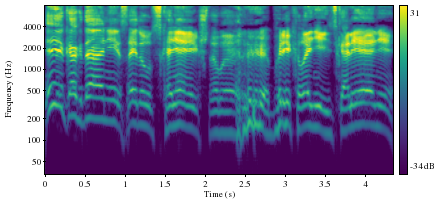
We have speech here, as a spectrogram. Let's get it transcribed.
и когда они сойдут с коней, чтобы преклонить колени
